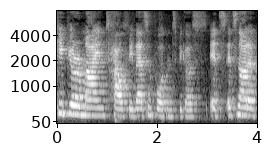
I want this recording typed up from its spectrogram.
keep your mind healthy. That's important because it's it's not a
